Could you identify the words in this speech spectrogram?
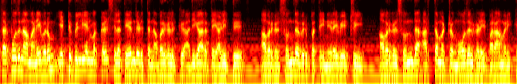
தற்போது நாம் அனைவரும் எட்டு பில்லியன் மக்கள் சில தேர்ந்தெடுத்த நபர்களுக்கு அதிகாரத்தை அளித்து அவர்கள் சொந்த விருப்பத்தை நிறைவேற்றி அவர்கள் சொந்த அர்த்தமற்ற மோதல்களை பராமரிக்க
